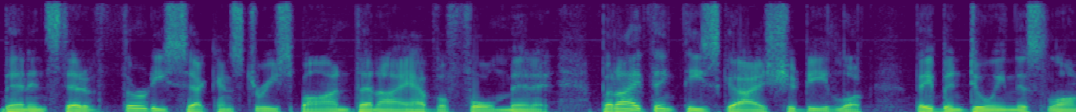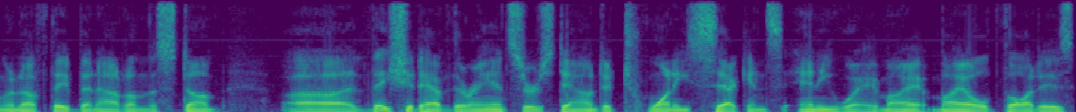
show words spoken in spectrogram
then instead of 30 seconds to respond, then I have a full minute. But I think these guys should be, look, they've been doing this long enough, they've been out on the stump. Uh, they should have their answers down to 20 seconds anyway. My, my old thought is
